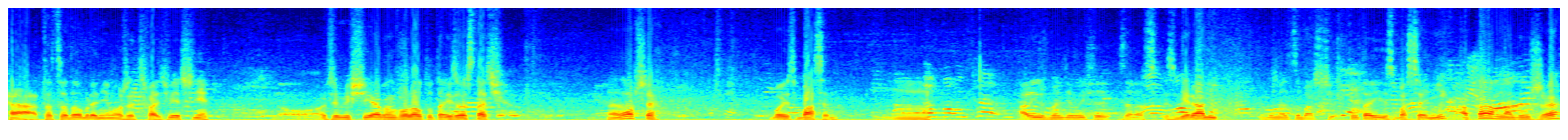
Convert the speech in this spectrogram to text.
ha, to co dobre nie może trwać wiecznie. Oczywiście ja bym wolał tutaj zostać na zawsze, bo jest basen. Mm, Ale już będziemy się zaraz zbierali. Natomiast zobaczcie, tutaj jest basenik, a tam na górze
